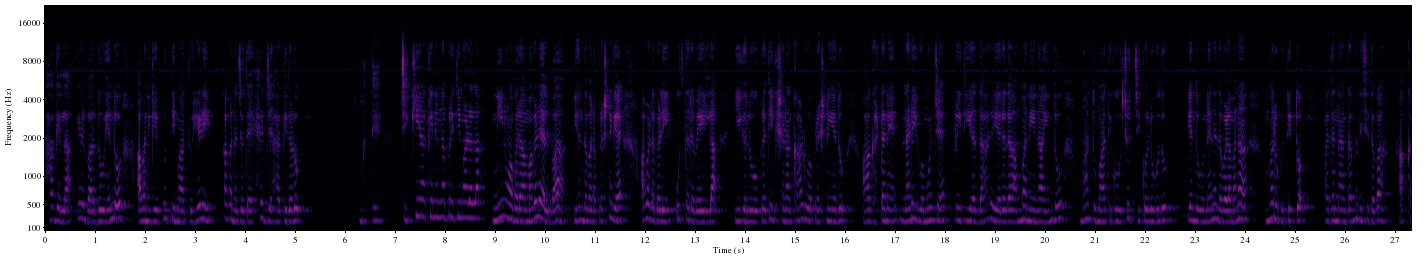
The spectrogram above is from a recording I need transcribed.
ಹಾಗೆಲ್ಲ ಹೇಳಬಾರ್ದು ಎಂದು ಅವನಿಗೆ ಬುದ್ಧಿ ಮಾತು ಹೇಳಿ ಅವನ ಜೊತೆ ಹೆಜ್ಜೆ ಹಾಕಿದಳು. ಮತ್ತೆ ಚಿಕ್ಕಿ ಯಾಕೆ ನಿನ್ನ ಪ್ರೀತಿ ಮಾಡಲ್ಲ? ನೀನು ಅವರ ಮಗಳೇ ಅಲ್ವಾ? ಎಂದವನ ಪ್ರಶ್ನೆಗೆ ಅವಳ ಬಳಿ ಉತ್ತರವೇ ಇಲ್ಲ. ಈಗಲೂ ಪ್ರತಿ ಕ್ಷಣ ಕಾಡುವ ಪ್ರಶ್ನೆಯದು ಆ ಘಟನೆ ನಡೆಯುವ ಮುಂಚೆ ಪ್ರೀತಿಯ ದಾರೆ ಎರೆದ ಅಮ್ಮನೇನ ಇಂದು ಮಾತು ಮಾತಿಗೂ ಚುಚ್ಚಿಕೊಳ್ಳುವುದು ಎಂದು ನೆನೆದವಳ ಮನ ಮರುಗುತ್ತಿತ್ತು. ಅದನ್ನು ಗಮನಿಸಿದವ, ಅಕ್ಕ,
